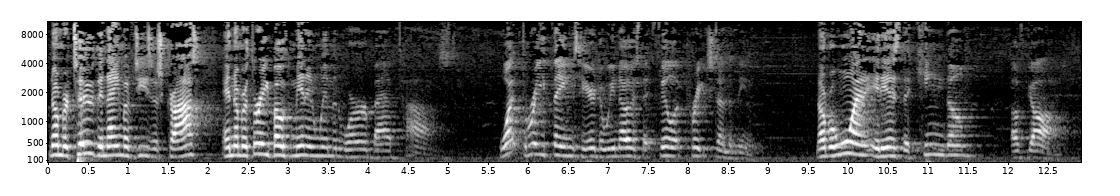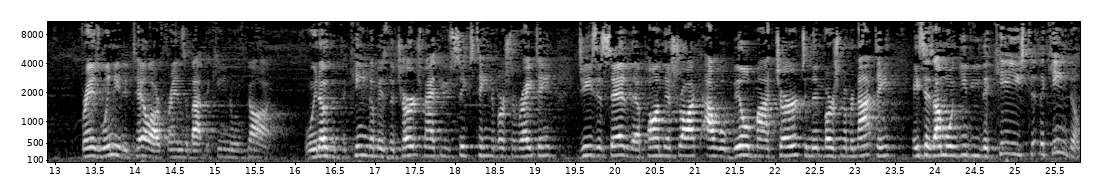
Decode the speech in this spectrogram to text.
Number two, the name of Jesus Christ. And number three, both men and women were baptized. What three things here do we notice that Philip preached unto them? Number one, it is the kingdom of God. Friends, we need to tell our friends about the kingdom of God. We know that the kingdom is the church. Matthew 16 and verse number 18. Jesus said that upon this rock I will build my church. And then verse number 19, he says, I'm going to give you the keys to the kingdom.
